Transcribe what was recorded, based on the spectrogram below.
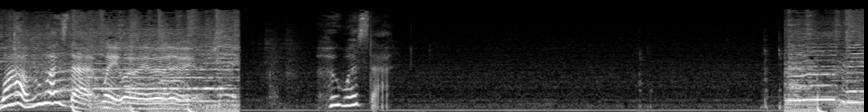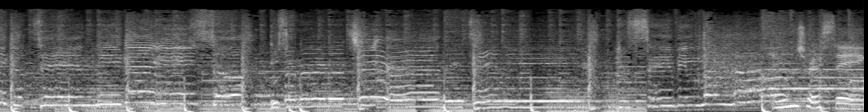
Wow, who was that? Wait, wait, wait, wait, wait. Who was that? Interesting.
